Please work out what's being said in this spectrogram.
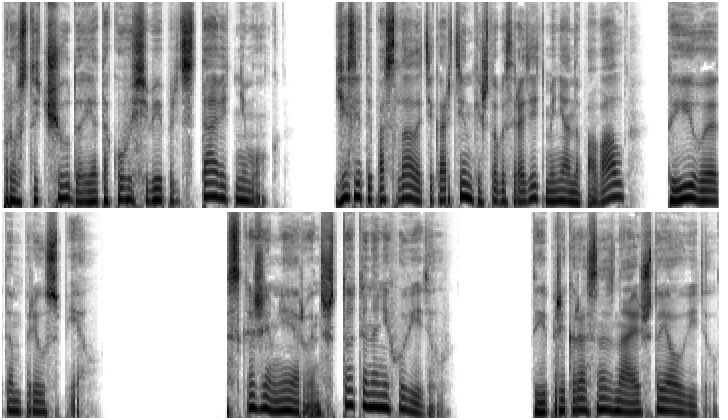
Просто чудо, я такого себе и представить не мог. Если ты послал эти картинки, чтобы сразить меня на повал, ты в этом преуспел. Скажи мне, Эрвин, что ты на них увидел? Ты прекрасно знаешь, что я увидел.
